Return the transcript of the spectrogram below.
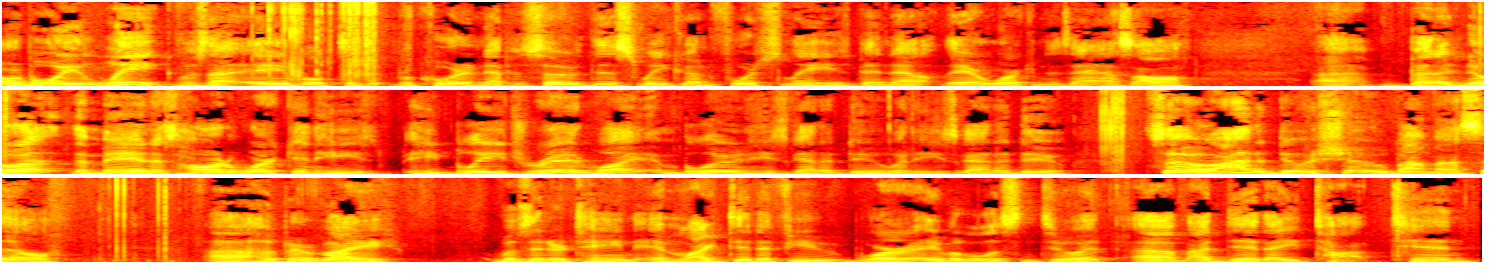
Our boy Link was not able to record an episode this week. Unfortunately, he's been out there working his ass off. Uh, but you know what? The man is hard working. He's he bleeds red, white, and blue, and he's got to do what he's got to do. So I had to do a show by myself. I uh, hope everybody was entertained and liked it. If you were able to listen to it, um, I did a top ten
